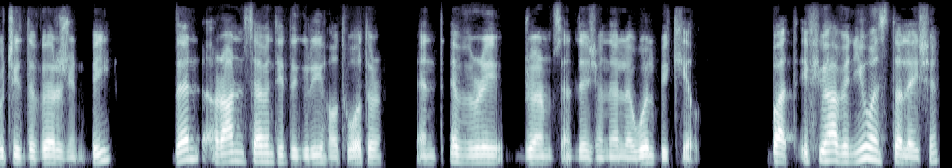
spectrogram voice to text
which is the version B, then run 70 degree hot water and every germs and Legionella will be killed. But if you have a new installation,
